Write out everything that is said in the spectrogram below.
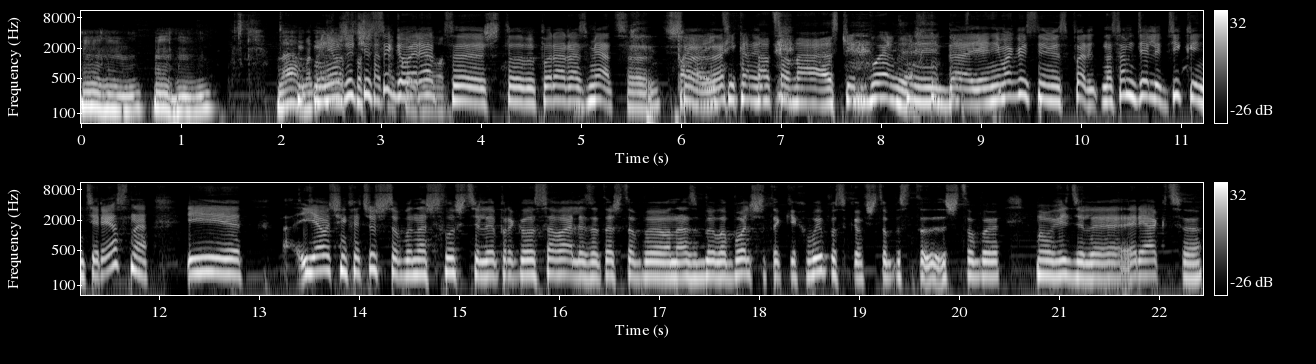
Угу, угу. Да, мы Мне уже часы говорят, делать. Э, что пора размяться. Пора Все, идти да? кататься на скейтборде. Да, я не могу с ними спорить. На самом деле дико интересно, и я очень хочу, чтобы наши слушатели проголосовали за то, чтобы у нас было больше таких выпусков, чтобы, чтобы мы увидели реакцию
